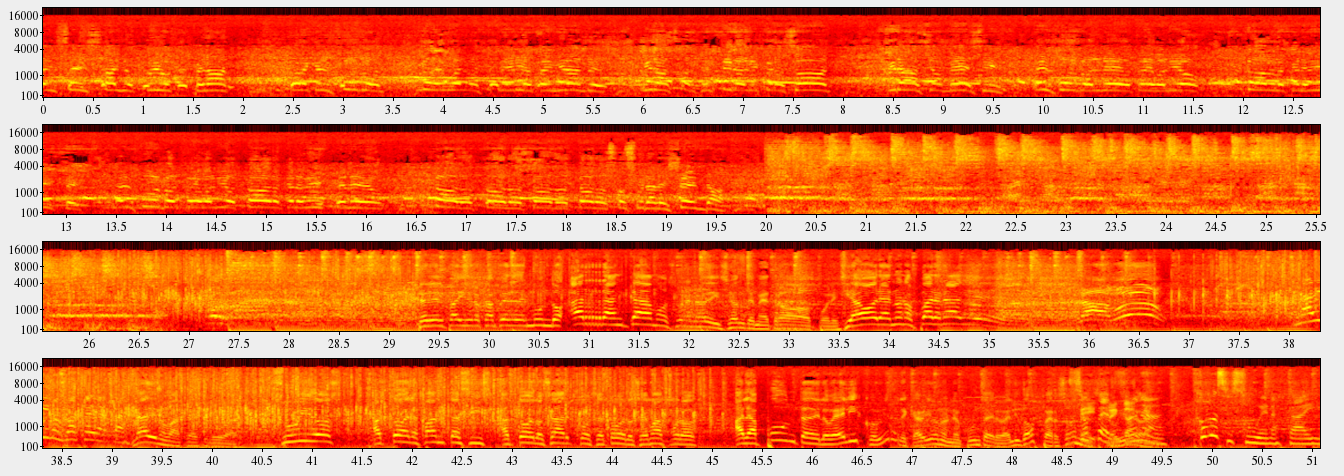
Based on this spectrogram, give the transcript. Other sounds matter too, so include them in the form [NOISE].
36 años tuvimos que esperar para que el fútbol no devuelva esta alegría tan grande. Gracias Argentina de mi corazón. Gracias Messi. El fútbol Leo te devolvió todo lo que le diste. El fútbol te devolvió todo lo que le diste Leo. Todo, todo, todo, todo. Sos una leyenda. Desde el país de los campeones del mundo arrancamos una nueva edición de Metrópolis. Y ahora no nos para nadie. ¡Bravo! Nadie nos baja de acá. Nadie nos baja de este lugar. Subidos a todas las fantasies, a todos los arcos, a todos los semáforos, a la punta del obelisco. ¿Vieron que había uno en la punta del obelisco? Dos personas. Dos Sí, personas. ¿Cómo se suben hasta ahí?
